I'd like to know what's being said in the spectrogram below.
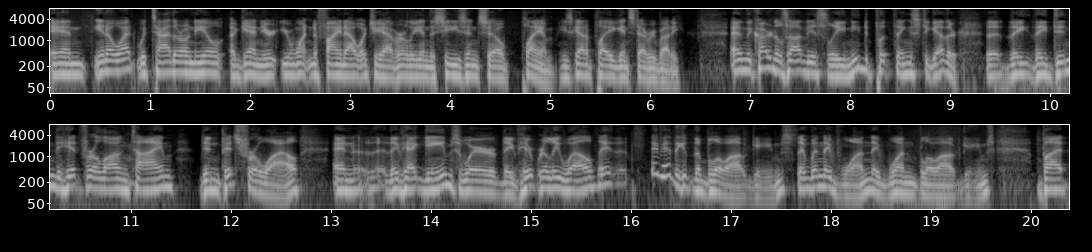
And you know what? With Tyler O'Neill, again, you're you're wanting to find out what you have early in the season, so play him. He's got to play against everybody. And the Cardinals obviously need to put things together. They they didn't hit for a long time, didn't pitch for a while, and they've had games where they've hit really well. They they've had the, the blowout games. When they've won, they've won blowout games. But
